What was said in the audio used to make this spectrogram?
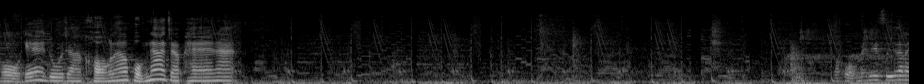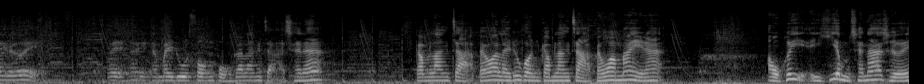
โอเค ดูจากของแล้วผมน่าจะแพ้นะผมไม่ได้ซื้ออะไรเลย เฮ้ยเฮ้ยทำไมดูทรงผมกำลังจะชนะกำลังจะแปลว่าอะไรทุกคนกำลังจะแปลว่าไม่นะ เอาเฮ้ยไอ้เหี้ยมชนะเฉย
